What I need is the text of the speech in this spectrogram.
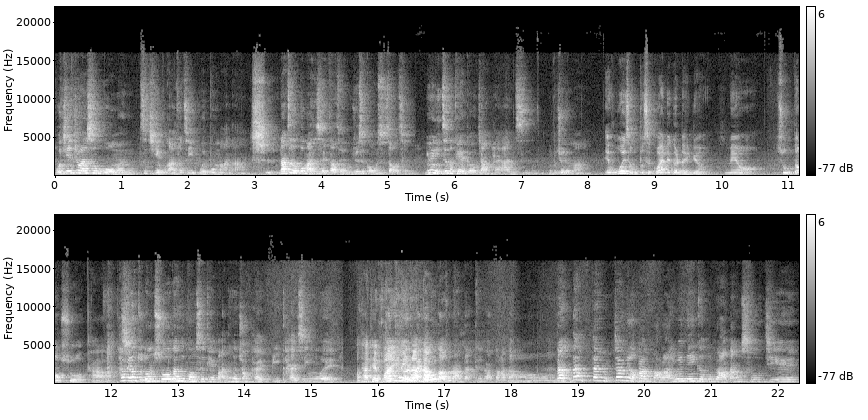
我今天就算是我们自己也不敢说自己不会不满啊。是。那这个不满是谁造成？我觉得是公司造成，因为你真的可以不用这样拍案子，你不觉得吗？为什么不是怪那个人员没有？主动说他，他没有主动说，但是公司可以把那个状态避开，是因为哦，他可以换一个人当督导跟他搭，跟他搭档。哦。但但但但没有办法啦，因为那个督导当初接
